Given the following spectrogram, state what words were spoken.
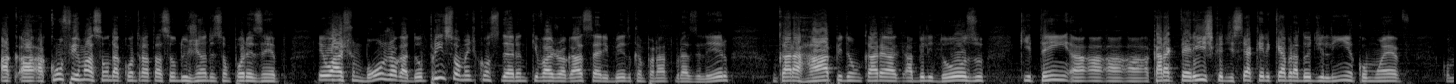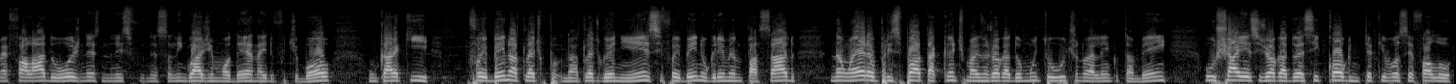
A, a, a, confirmação da contratação do Janderson, por exemplo, eu acho um bom jogador, principalmente considerando que vai jogar a Série B do Campeonato Brasileiro. Um cara rápido, um cara habilidoso, que tem a, a, característica de ser aquele quebrador de linha, como é como é falado hoje nesse, nessa linguagem moderna aí do futebol. Um cara que foi bem no Atlético, no Atlético Goianiense, foi bem no Grêmio ano passado. Não era o principal atacante, mas um jogador muito útil no elenco também. O Chay, esse jogador, essa incógnita que você falou,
